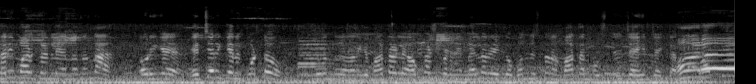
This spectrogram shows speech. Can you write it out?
ಸರಿ ಮಾಡ್ಕೊಳ್ಳಿ ಅನ್ನೋದನ್ನ ಅವರಿಗೆ ಎಚ್ಚರಿಕೆಯನ್ನು ಕೊಟ್ಟು ಒಂದು ನನಗೆ ಮಾತಾಡಲಿ ಅವಕಾಶ ಕೊಡಿ ನಿಮ್ಮೆಲ್ಲರೂ ಈಗ ಬಂದಿಸ್ತಾ ನಾನು ಮಾತನ್ನು ಮುಗಿಸ್ತೀನಿ. ಜೈ ಹಿಂದ್, ಜೈ ಕರ್ನಾಟಕ.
